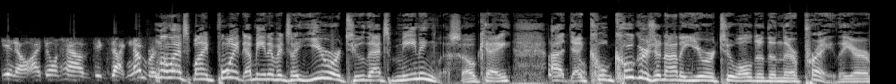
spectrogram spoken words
you know, I don't have the exact numbers. Well, that's my point. I mean, if it's a year or two, that's meaningless, okay? Uh, uh, cougars are not a year or two older than their prey. They are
